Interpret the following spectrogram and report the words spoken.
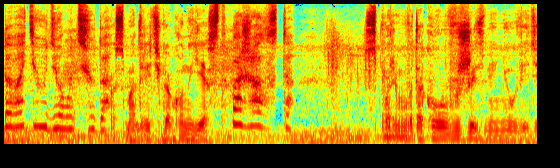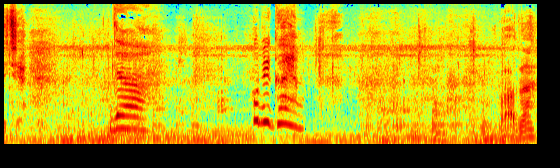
Давайте уйдем отсюда. Посмотрите, как он ест. Пожалуйста. Спорим, вы такого в жизни не увидите. Да. Убегаем. Ладно.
